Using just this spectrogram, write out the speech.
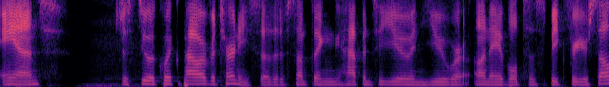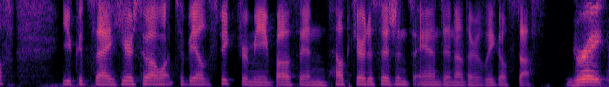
and just do a quick power of attorney so that if something happened to you and you were unable to speak for yourself you could say here's who i want to be able to speak for me both in healthcare decisions and in other legal stuff great.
